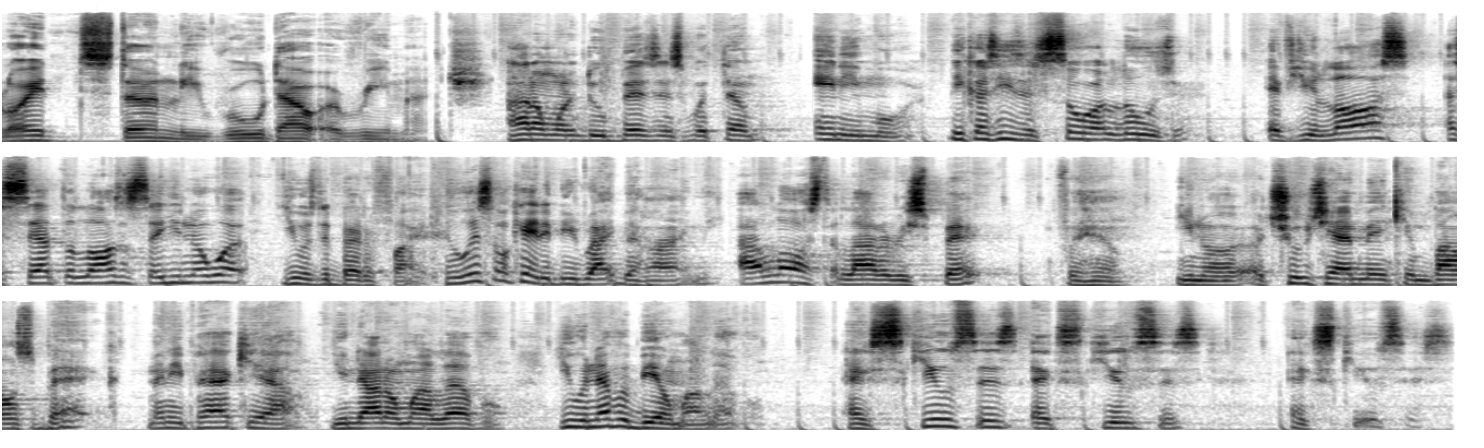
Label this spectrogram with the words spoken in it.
Floyd sternly ruled out a rematch. I don't want to do business with him anymore because he's a sore loser. If you lost, accept the loss and say, you know what, you was the better fighter. It's okay to be right behind me. I lost a lot of respect for him. You know, a true champion can bounce back. Manny Pacquiao, you're not on my level. You will never be on my level. Excuses, excuses, excuses.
